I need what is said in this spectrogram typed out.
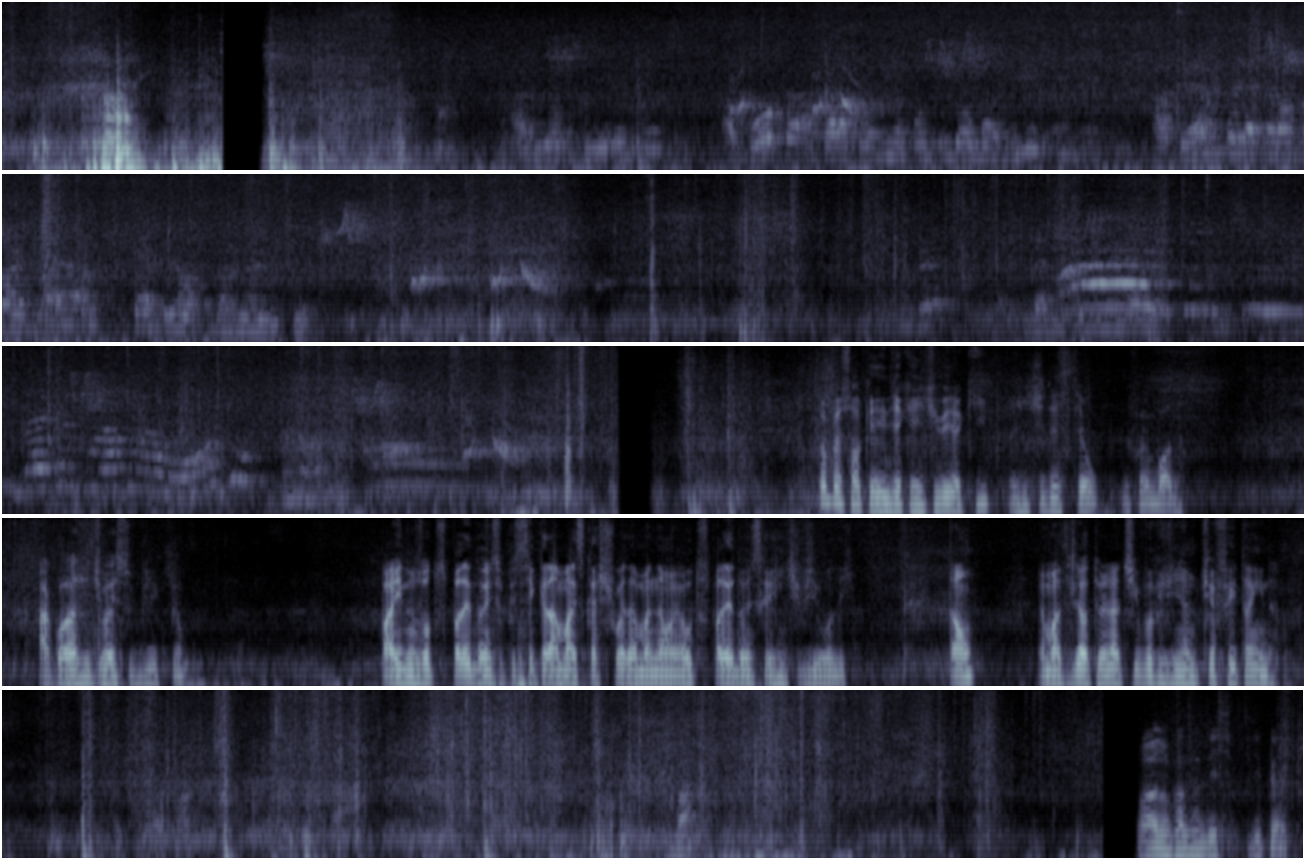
Então pessoal, aquele dia que a gente veio aqui, a gente desceu e foi embora. Agora a gente vai subir aqui, ó. Pra ir nos outros paredões. Eu pensei que era mais cachoeira, mas não, é outros paredões que a gente viu ali. Então, é uma trilha alternativa que a gente não tinha feito ainda. Eu nunca vi um desse de perto.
